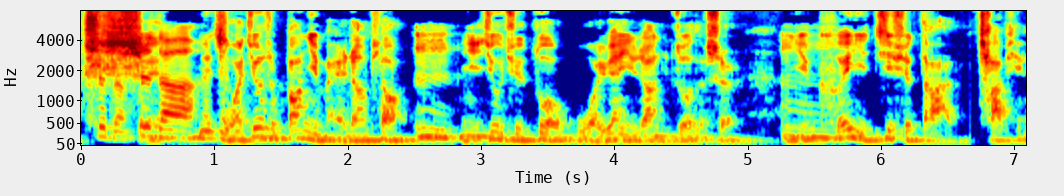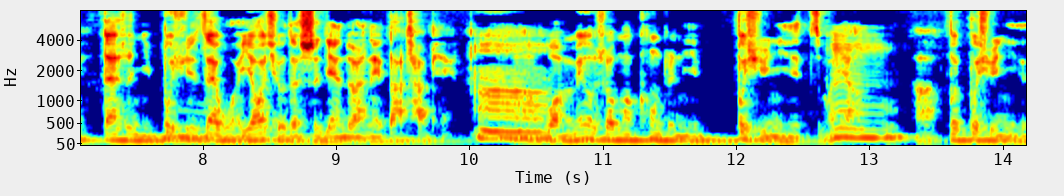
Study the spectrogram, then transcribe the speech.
是的，是的没错我就是帮你买一张票，嗯你就去做我愿意让你做的事儿。你可以继续打差评，但是你不许在我要求的时间段内打差评。啊，嗯我没有说嘛，控制你，不许你怎么样、嗯啊，不不许你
